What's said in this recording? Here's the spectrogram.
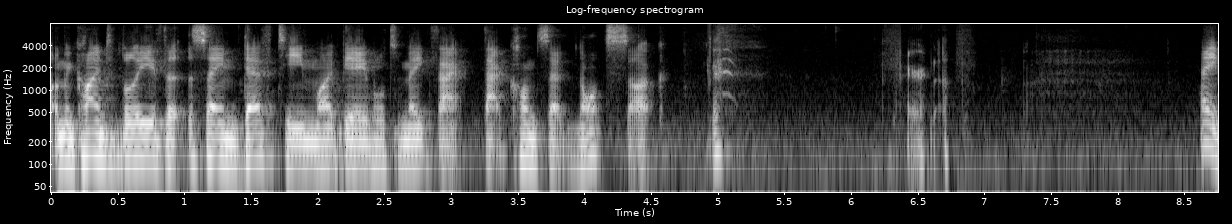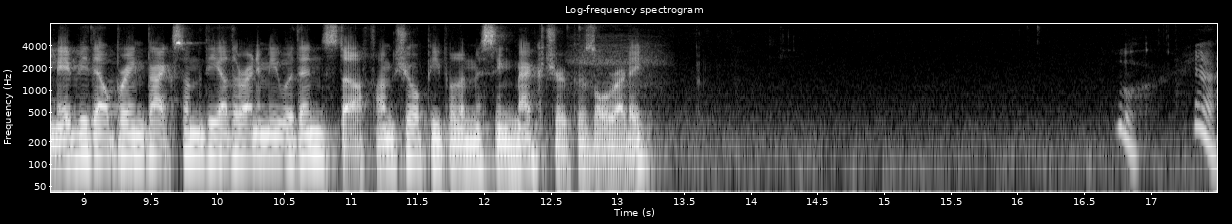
I'm inclined to believe that the same dev team might be able to make that that concept not suck. Fair enough. Hey, maybe they'll bring back some of the other enemy within stuff. I'm sure people are missing mech troopers already. Ooh, yeah,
